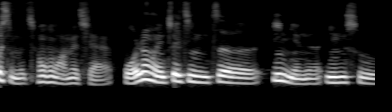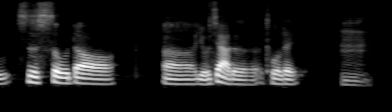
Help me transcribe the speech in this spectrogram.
为什么通货还没起来？我认为最近这一年的因素是受到呃油价的拖累。嗯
